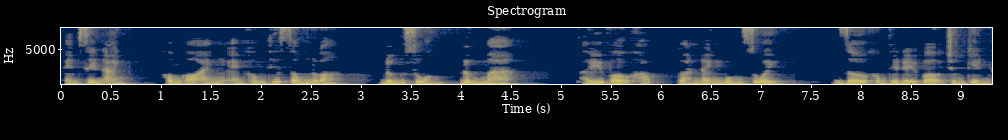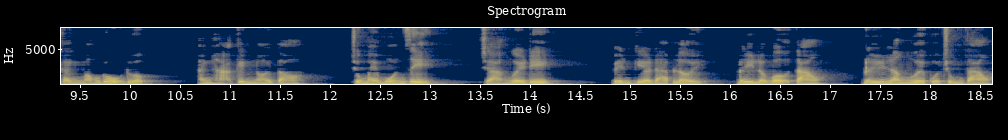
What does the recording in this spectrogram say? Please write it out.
Em xin anh, không có anh em không thiết sống nữa. Đừng xuống, đừng mà. Thấy vợ khóc, toán đành buông xuôi. Giờ không thể để vợ chứng kiến cảnh máu đổ được. Anh hạ kính nói to. Chúng mày muốn gì? Trả người đi. Bên kia đáp lời. Đây là vợ tao. Đấy là người của chúng tao.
